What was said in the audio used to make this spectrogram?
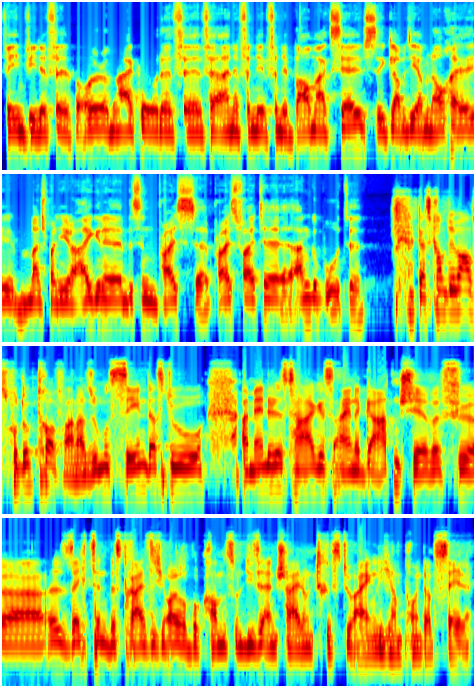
für entweder für, für eure Marke oder für, für eine von der, von der Baumarkt selbst. Ich glaube, die haben auch äh, manchmal ihre eigene bisschen Preis, äh, Preisfighter Angebote. Das kommt immer aufs Produkt drauf an. Also du musst sehen, dass du am Ende des Tages eine Gartenschere für 16 bis 30 Euro bekommst und diese Entscheidung triffst du eigentlich am Point of Sale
